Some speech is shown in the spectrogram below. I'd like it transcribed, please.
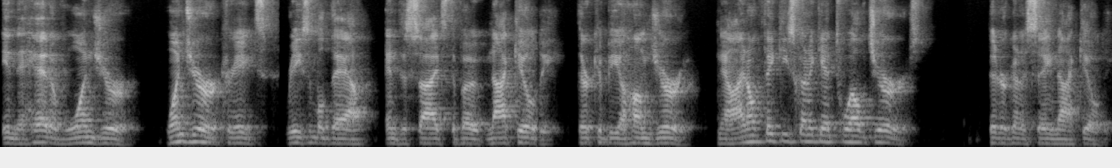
in the head of one juror. One juror creates reasonable doubt and decides to vote not guilty. There could be a hung jury. Now, I don't think he's going to get 12 jurors that are going to say not guilty.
